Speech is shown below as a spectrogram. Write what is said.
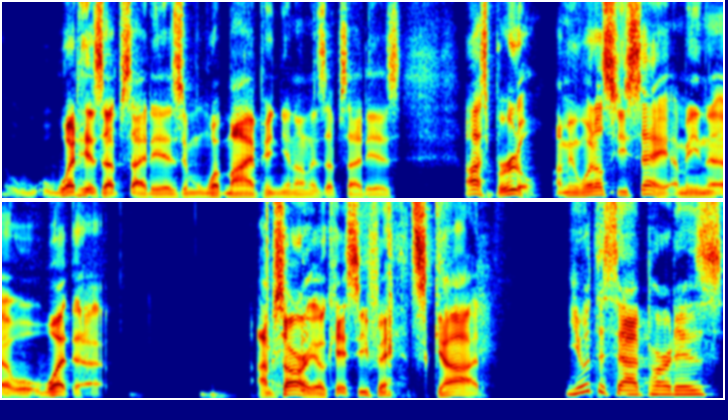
what his upside is and what my opinion on his upside is. Oh, it's brutal. I mean, what else do you say? I mean, uh, what? Uh, I'm sorry, OKC fans. God, You know what the sad part is?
